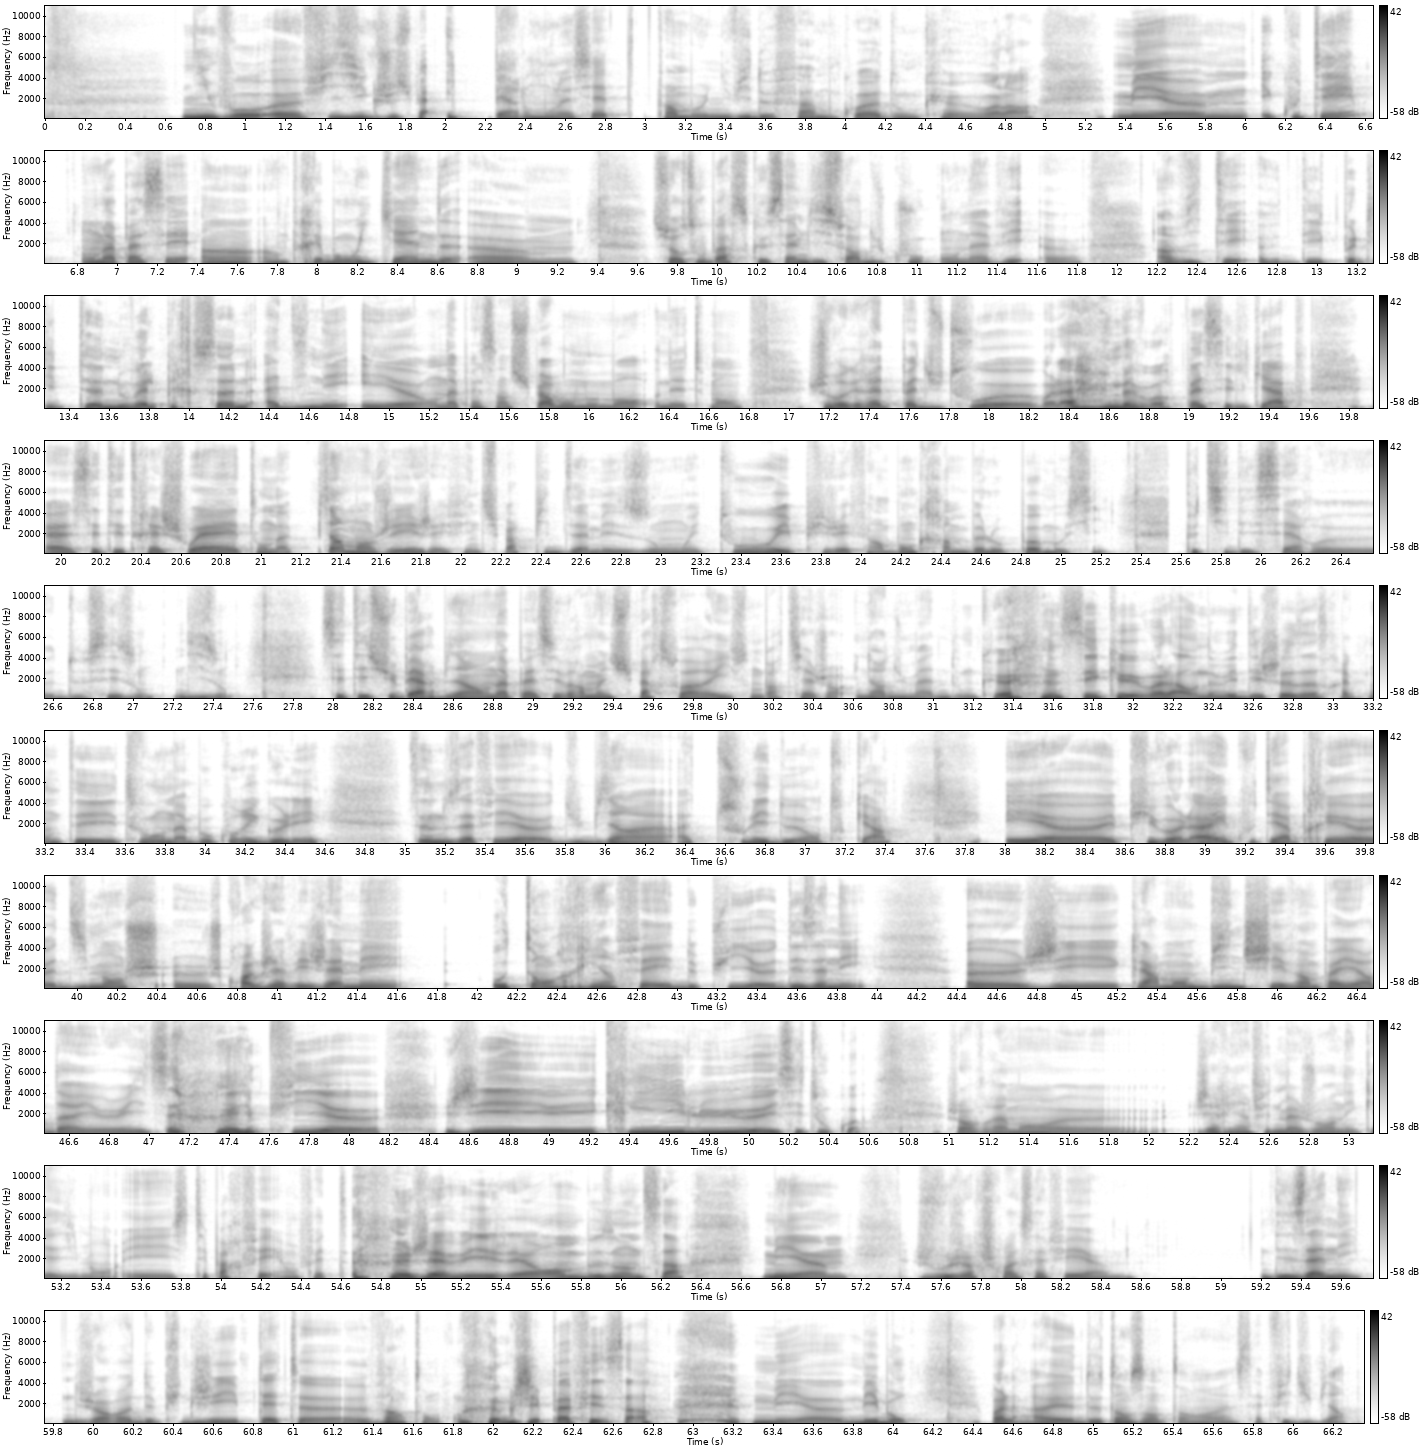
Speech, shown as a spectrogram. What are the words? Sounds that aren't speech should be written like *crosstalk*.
Niveau euh, physique, je suis pas hyper dans mon assiette. Enfin bon, une vie de femme quoi, donc euh, voilà. Mais euh, écoutez, on a passé un, très bon week-end, euh, surtout parce que samedi soir, du coup, on avait euh, invité euh, des petites nouvelles personnes à dîner et on a passé un super bon moment, honnêtement. Je regrette pas du tout *laughs* voilà, d'avoir passé le cap. C'était très chouette, on a bien mangé, j'avais fait une super pizza maison et tout, et puis j'avais fait un bon crumble aux pommes aussi. Petit dessert de saison, disons. C'était super bien, on a passé vraiment une super soirée, ils sont partis à genre 1h du mat, donc *laughs* c'est que voilà, on avait des choses à se raconter et tout, on a beaucoup rigolé. Ça nous a fait du bien à, à les deux en tout cas. Et, euh, puis voilà, écoutez, après euh, dimanche, euh, je crois que j'avais jamais autant rien fait depuis des années. j'ai clairement binché Vampire Diaries *laughs* et puis j'ai écrit, lu et c'est tout quoi. Genre vraiment, j'ai rien fait de ma journée quasiment et c'était parfait en fait. *laughs* j'avais vraiment besoin de ça, mais je vous jure, je crois que ça fait des années, genre depuis que j'ai peut-être 20 ans *laughs* que j'ai pas fait ça. Mais, mais bon, voilà, de temps en temps, ça fait du bien.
